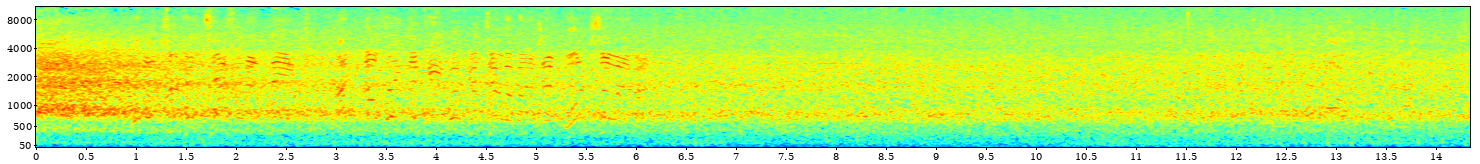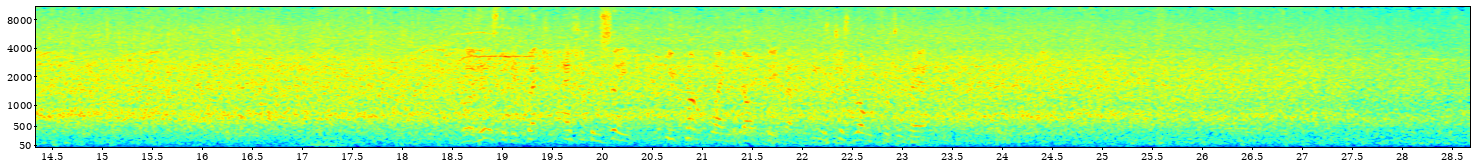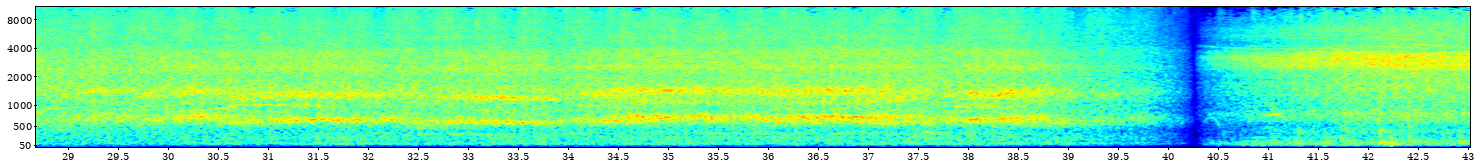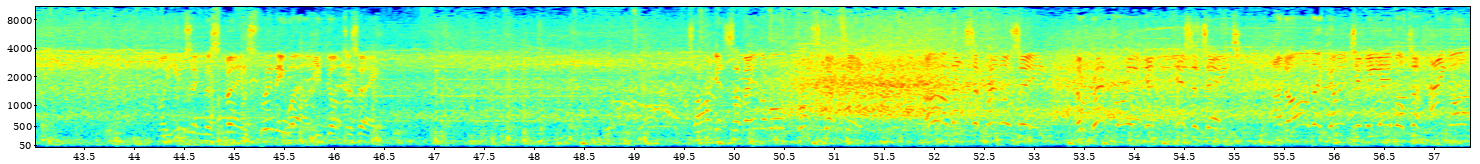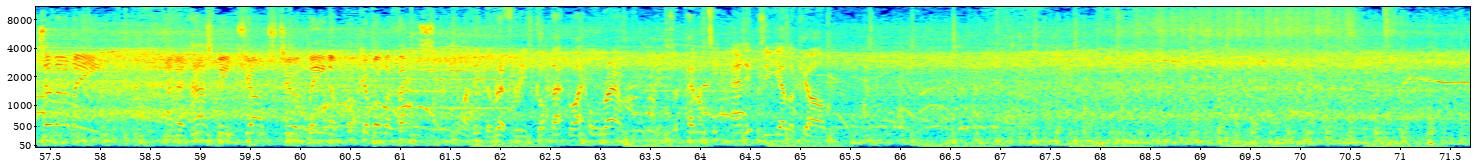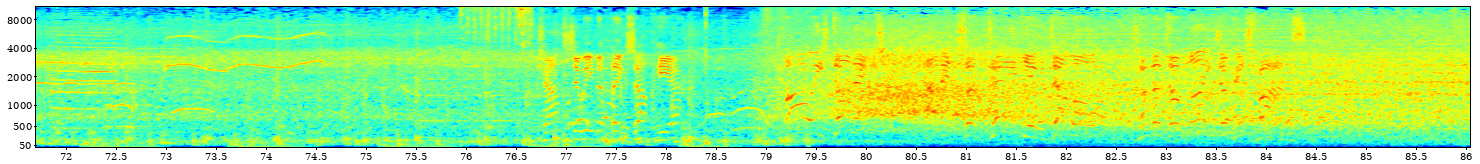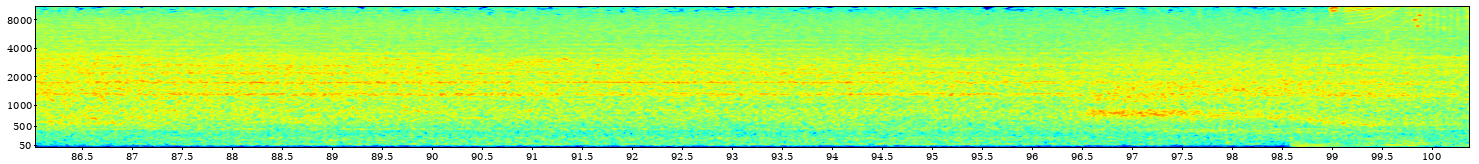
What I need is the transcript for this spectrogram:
Well, it took a definite nick, and nothing the keeper could do about it whatsoever. The deflection. As you can see, you can't blame the goalkeeper. He was just wrong-footed there. Targets available, cross-cuts in. Oh, that's a penalty. The referee didn't hesitate. And are they going to be able to hang on to their lead? And it has been judged to have been a bookable offence. I think the referee's got that right all round. It was a penalty and it was a yellow card. Chance to even things up here. Oh, he's done it! And it's a debut double to the delight of his fans.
